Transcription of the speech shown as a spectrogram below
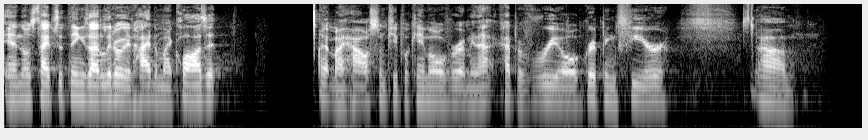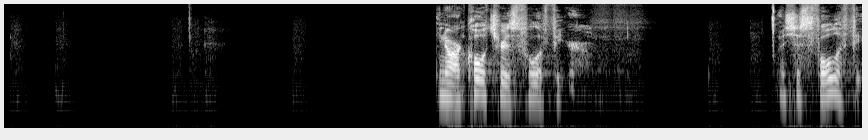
and those types of things. I literally would hide in my closet at my house when people came over. I mean, that type of real gripping fear. Um, You know, our culture is full of fear. It's just full of fear.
